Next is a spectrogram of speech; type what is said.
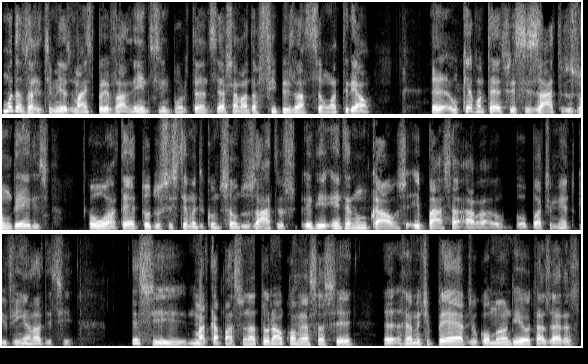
Uma das arritmias mais prevalentes e importantes é a chamada fibrilação atrial. É, o que acontece? Esses átrios, um deles, ou até todo o sistema de condução dos átrios, ele entra num caos e passa a, a, o, o, batimento que vinha lá desse, desse marcapasso natural, começa a ser, é, realmente perde o comando e outras áreas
